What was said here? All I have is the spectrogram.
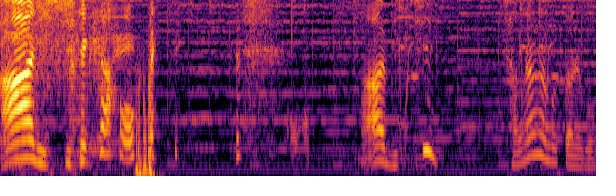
아니 씨가 오아 미친. 장난하는 것도 아니고.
